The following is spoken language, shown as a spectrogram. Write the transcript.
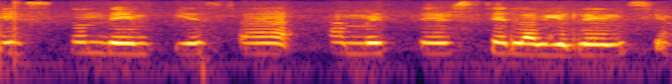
es donde empieza a meterse la violencia.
